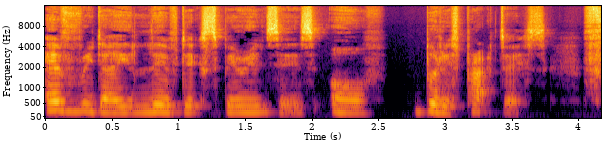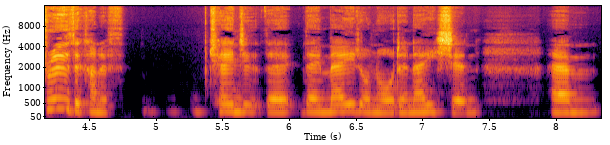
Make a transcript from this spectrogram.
everyday lived experiences of Buddhist practice through the kind of changes that they, they made on ordination um,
